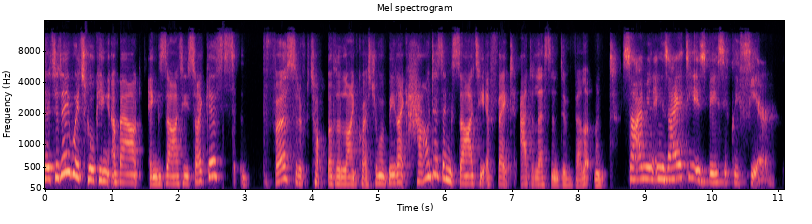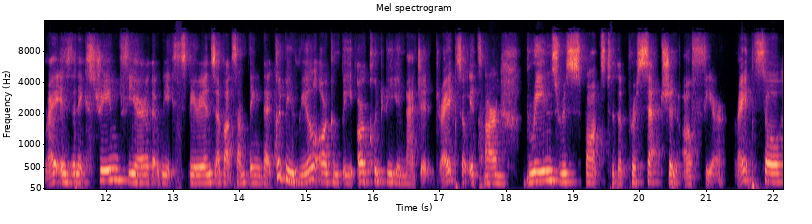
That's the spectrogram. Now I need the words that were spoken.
So today we're talking about anxiety. So I guess the first sort of top of the line question would be like, how does anxiety affect adolescent development? So, I mean, anxiety is basically fear, right? Is an extreme fear that we experience about something that could be real or could be or could be imagined, right? So it's mm-hmm. our brain's response to the perception of fear, right? So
